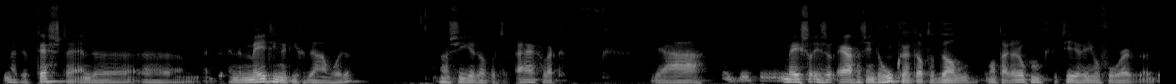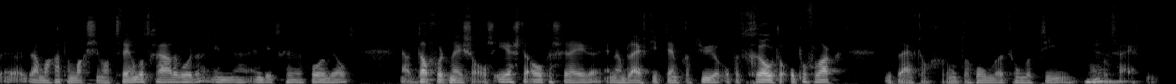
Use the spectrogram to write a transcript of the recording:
naar de testen en de, uh, en de metingen die gedaan worden, dan zie je dat het eigenlijk, ja, meestal is het ergens in de hoeken dat het dan, want daar is ook een criterium voor, daar mag het dan maximaal 200 graden worden in, uh, in dit voorbeeld. Nou, dat wordt meestal als eerste overschreden en dan blijft die temperatuur op het grote oppervlak die blijft toch rond de 100, 110, 115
